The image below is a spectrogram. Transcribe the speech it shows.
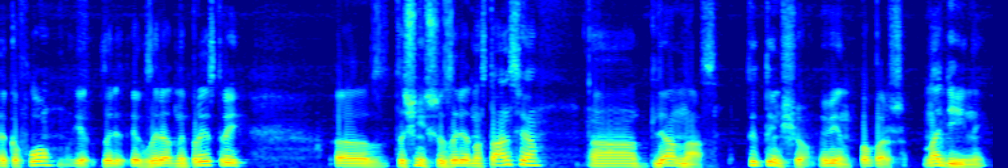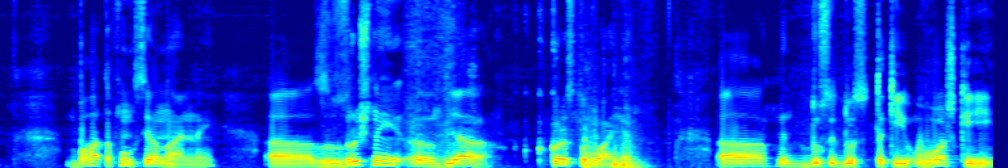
EcoFlow, як зарядний пристрій, точніше зарядна станція для нас. Тим, що він, по-перше, надійний, багатофункціональний, зручний е, для користування. Е, Він досить, досить такий важкий, е,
